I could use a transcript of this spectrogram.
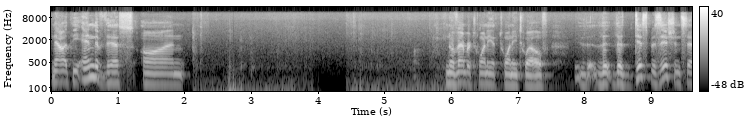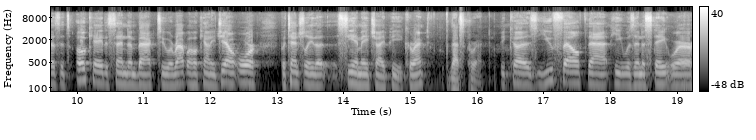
Now, at the end of this, on November 20th, 2012, the the disposition says it's okay to send him back to Arapahoe County Jail or potentially the CMHIP, correct? That's correct. Because you felt that he was in a state where,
